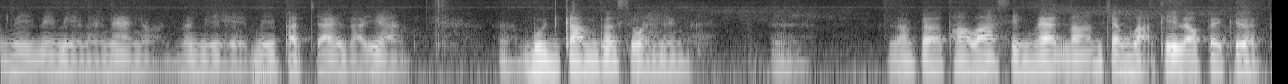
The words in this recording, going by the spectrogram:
กนี้ไม่มีอะไรแน่นอน มันมีเหตุมีปัจจัยหลายอย่าง บุญกรรมก็ส่วนหนึ่ง แล้วก็ภาวะสิ่งแวดล้อมจังหวะที่เราไปเกิดไป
